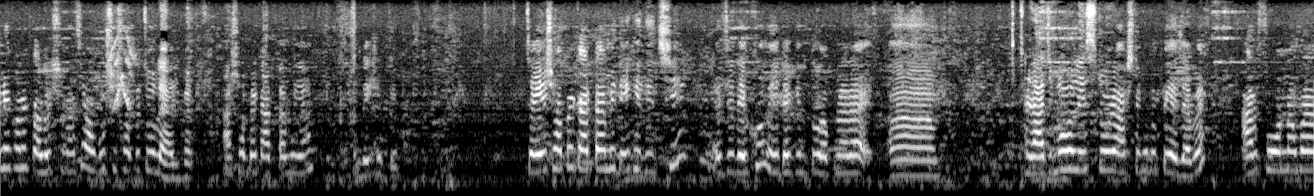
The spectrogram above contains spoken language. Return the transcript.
অনেক অনেক কালেকশন আছে অবশ্যই শপে চলে আসবেন। আর ভাইয়া দেখে দিন আচ্ছা এই শপের কার্ডটা আমি দেখে দিচ্ছি। এই যে দেখুন এটা কিন্তু আপনারা রাজমহল স্টোরে আসলে কিন্তু পেয়ে যাবে আর ফোন নাম্বার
